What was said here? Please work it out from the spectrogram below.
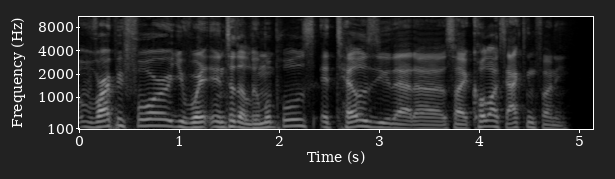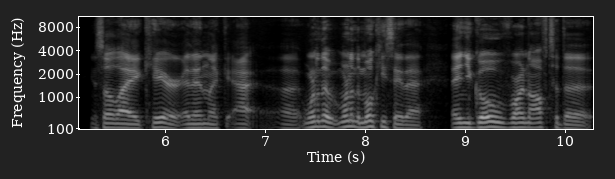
right before you went into the Luma pools? It tells you that uh, it's like Kwolok's acting funny. And so like here, and then like uh, one of the one of the Moki say that, and you go run off to the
